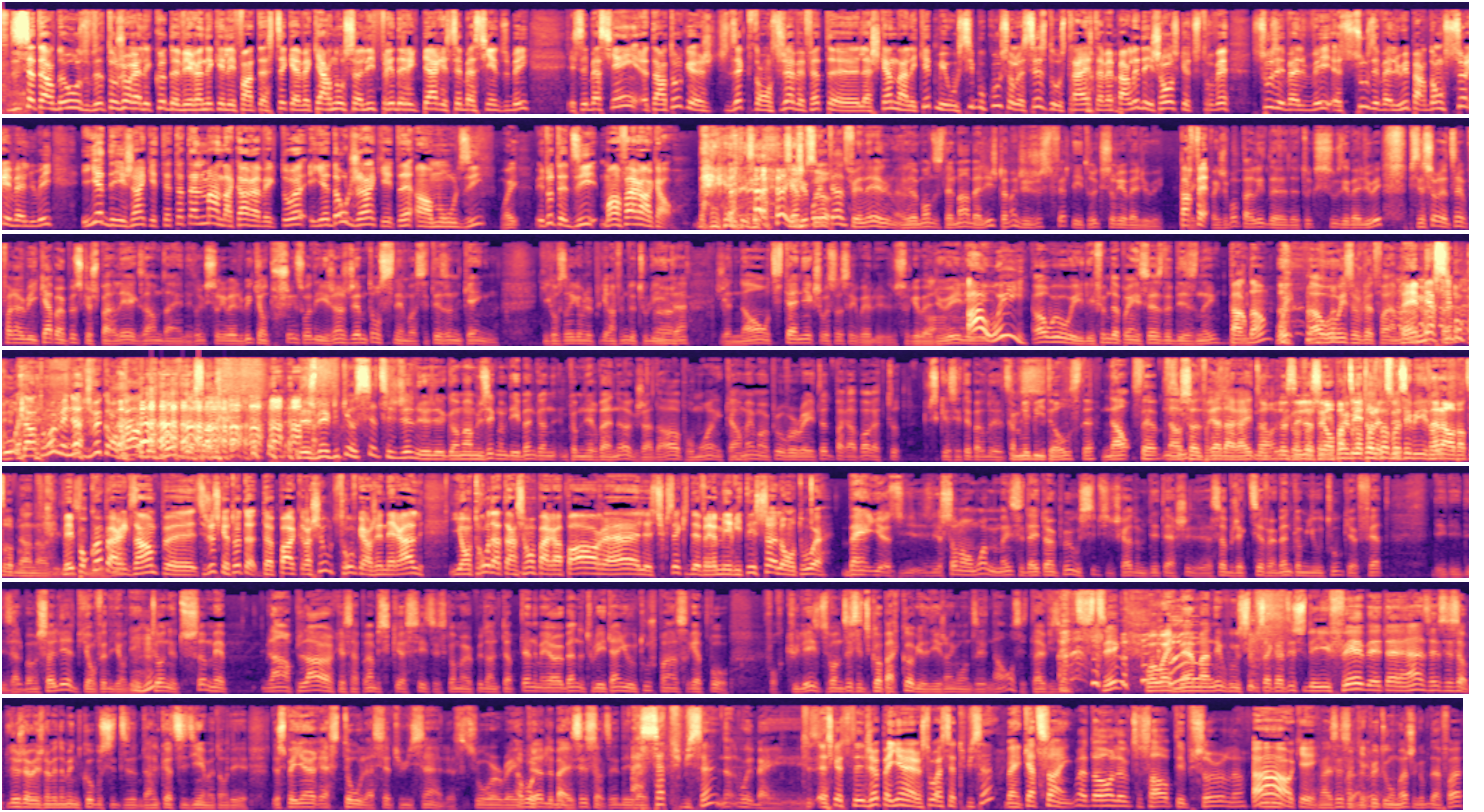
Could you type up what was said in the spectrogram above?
17h12, vous êtes toujours à l'écoute de Véronique et les Fantastiques avec Arnaud Soli, Frédéric Pierre et Sébastien Dubé. Et Sébastien, euh, tantôt que je tu disais que ton sujet avait fait euh, la chicane dans l'équipe, mais aussi beaucoup sur le 6, 12, 13. Tu avais parlé des choses que tu trouvais sous-évaluées, euh, sous-évaluées, pardon, surévaluées. Il y a des gens qui étaient totalement en accord avec toi et il y a d'autres gens qui étaient en maudit. Oui. Et toi, t'as dit, m'en faire encore. Ben, j'ai pas eu le temps de finir. Le monde est tellement emballé, justement, que j'ai juste fait des trucs surévalués. Parfait. Fait que- j'ai pas parlé de, de trucs sous-évalués. Puis c'est sûr, tu sais, pour faire un recap un peu de ce que je parlais, exemple, dans des trucs surévalués qui ont touché soit des gens, je dis, mettons, au cinéma, Citizen Kane, qui est considéré comme le plus grand film de tous les temps. Je dis, non, Titanic, je trouve ça surévalu- surévalué. Les- Ah oui? Ah oui, oui, les films de princesses de Disney. Pardon? Oui. Ah oui, oui, ça, je voulais te faire. Ben, merci beaucoup. Dans trois minutes, je veux qu'on parle de bouffe de ça. Mais je m'impliquais aussi, tu sais, le- le- comme en musique, même des bands comme, comme Nirvana, que j'adore, pour moi, est quand même un peu overrated par rapport à tout ce que c'était par de, Comme les Beatles, Steph. Non, C'était- non, si. ça, Fred, arrête. Non, Ils je vont sais, je pas sais, faire- on partira pas. Non, non, on partira pas. Non, non, Mais pourquoi, c'est par exemple, euh, c'est juste que toi, t'as pas accroché ou tu trouves qu'en général, ils ont trop d'attention par rapport à le succès qu'ils devraient mériter selon toi? Ben, il y a, il y a, selon moi, mais c'est d'être un peu aussi, puis je suis capable de me détacher de ça objectif. Un band comme YouTube qui a fait des, des, des albums solides, puis qui ont fait ils ont des Mhm. tonnes et tout ça, mais l'ampleur que ça prend, puis ce que c'est, c'est comme un peu dans le top 10 des meilleurs bands de tous les temps. YouTube, je penserais pas. Faut reculer. Tu vas me dire, c'est du cas par cas, puis il y a des gens qui vont dire non, c'est ta vision artistique. Ouais, ouais. Mais à un moment donné, faut aussi, pour s'accoter sur des faits, ben, hein, c'est c'est ça. Puis là, j'avais, je l'avais nommé une coupe aussi de- dans le quotidien, mettons, des- de se payer un resto, là, 700-800, là, c'est overrated. Ah oui. Ben, c'est ça, tu sais, des, À 700-800? non, oui, ben, Est-ce que tu t'es déjà payé un resto à 700-800? ben 4-5, mettons, là, que tu sors, t'es plus sûr, là. Ah, OK. Ben, c'est ça, OK. un peu too much, une couple d'affaires.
